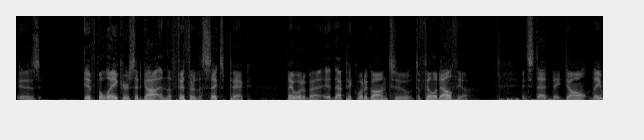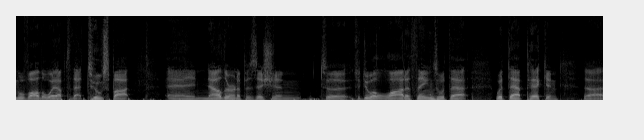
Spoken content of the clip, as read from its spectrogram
is if the Lakers had gotten the fifth or the sixth pick, they would have been it- that pick would have gone to to Philadelphia. Instead, they don't. They move all the way up to that two spot, and now they're in a position to to do a lot of things with that with that pick. And uh,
